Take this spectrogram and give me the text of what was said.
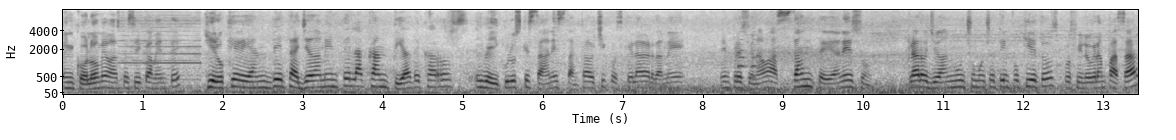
en Colombia más específicamente. Quiero que vean detalladamente la cantidad de carros y vehículos que estaban estancados, chicos, que la verdad me, impresiona bastante, vean eso. Claro, llevan mucho, mucho tiempo quietos, por fin logran pasar.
